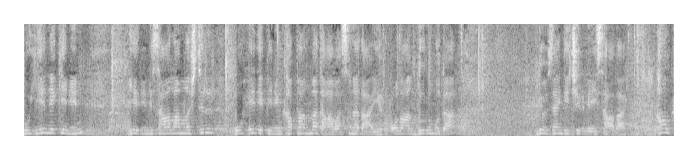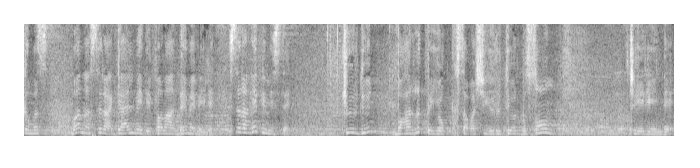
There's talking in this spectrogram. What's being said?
Bu YNK'nin yerini sağlamlaştırır. Bu HDP'nin kapanma davasına dair olan durumu da gözden geçirmeyi sağlar. Halkımız bana sıra gelmedi falan dememeli. Sıra hepimizde. Varlık ve yokluk savaşı yürütüyor bu son çeyreğinde.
